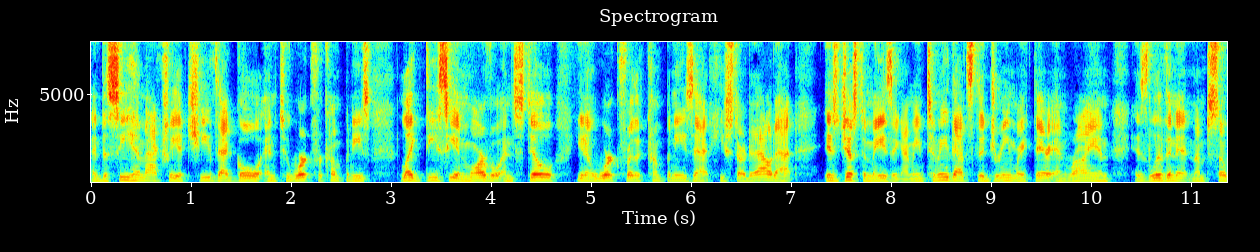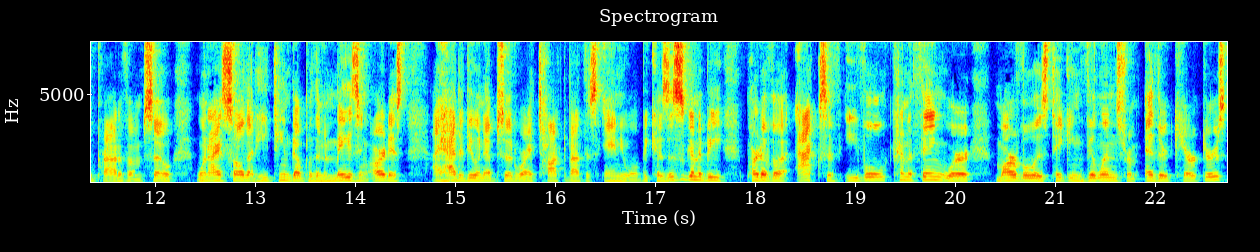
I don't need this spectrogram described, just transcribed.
and to see him actually achieve that goal and to work for companies like DC and Marvel and still, you know, work for the companies that he started out at is just amazing. I mean, to me, that's the dream right there. And Ryan is living it, and I'm so proud of him. So when I saw that he teamed up with an amazing artist, I had to do an episode where I talked about this annual because this is going to be part of a acts of evil kind of thing where Marvel is taking villains from other characters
